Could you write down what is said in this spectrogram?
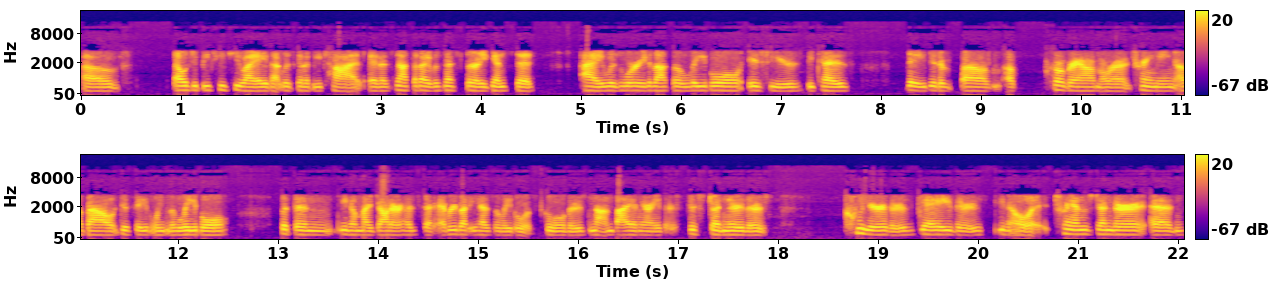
of LGBTQIA that was going to be taught. And it's not that I was necessarily against it. I was worried about the label issues because they did a, um, a program or a training about disabling the label. But then, you know, my daughter had said everybody has a label at school. There's non-binary, there's cisgender, there's queer, there's gay, there's, you know, transgender, and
